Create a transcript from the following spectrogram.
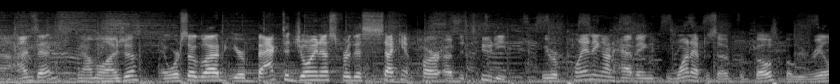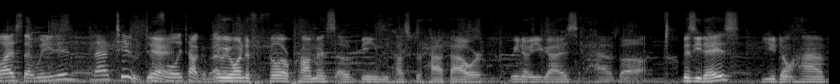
Uh, I'm Ben, And I'm Elijah. and we're so glad you're back to join us for this second part of the Two Deep. We were planning on having one episode for both, but we realized that we needed that too to fully talk about Yeah, we wanted to fulfill our promise of being the Husker half hour. We know you guys have uh, busy days. You don't have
